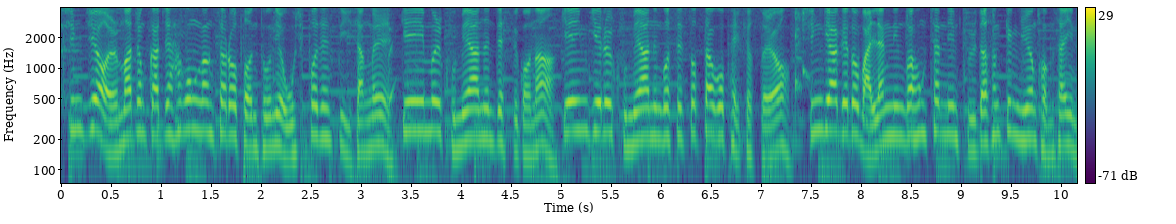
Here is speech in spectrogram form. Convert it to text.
심지어 얼마 전까지 학원 강사로 번 돈의 50% 이상을 게임을 구매하는 데 쓰거나 게임기를 구매하는 것에 썼다고 밝혔어요. 신기하게도 말량님과 홍챠님 둘 다 성격 유형 검사인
